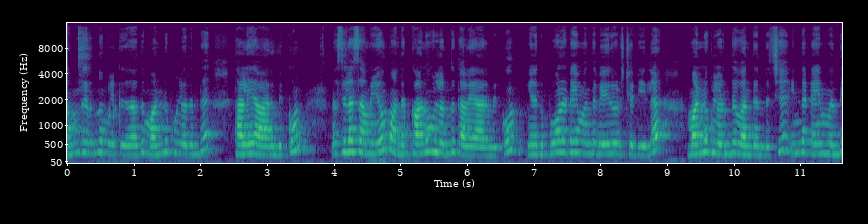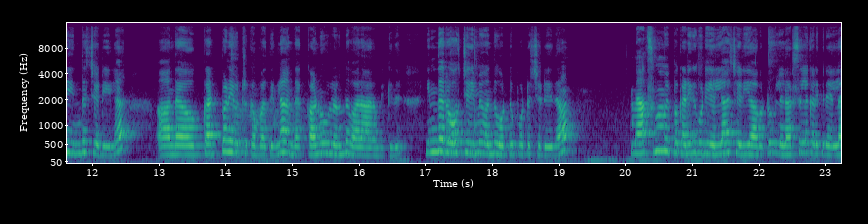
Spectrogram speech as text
அங்கேருந்து உங்களுக்கு அதாவது மண்ணுக்குள்ளேருந்து தலைய ஆரம்பிக்கும். சில சமயம் அந்த கணுவுலேருந்து தலைய ஆரம்பிக்கும். எனக்கு போன டைம் வந்து வேறொரு செடியில் மண்ணுக்குள்ளேருந்து வந்துருந்துச்சு. இந்த டைம் வந்து இந்த செடியில் அந்த கட் பண்ணி விட்டுருக்கேன் பார்த்தீங்களா அந்த கணுவுலேருந்து வர ஆரம்பிக்குது. இந்த ரோஸ் செடியுமே வந்து ஒட்டு போட்ட செடி தான் மேக்ஸிமம் இப்போ கிடைக்கக்கூடிய எல்லா செடியாகட்டும் இல்லை நர்சரியில் கிடைக்கிற எல்லா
